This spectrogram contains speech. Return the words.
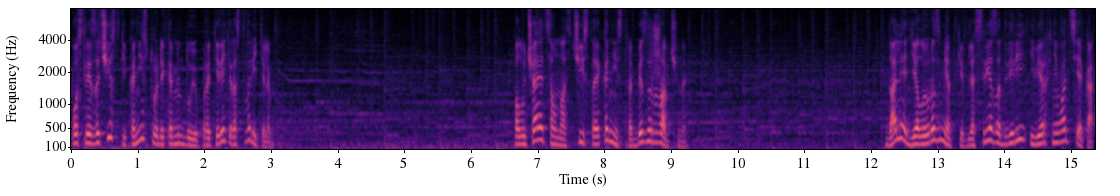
После зачистки канистру рекомендую протереть растворителем. Получается у нас чистая канистра без ржавчины. Далее делаю разметки для среза двери и верхнего отсека.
